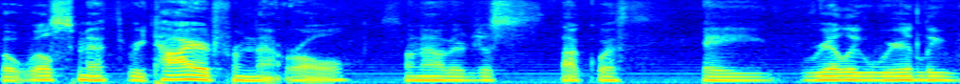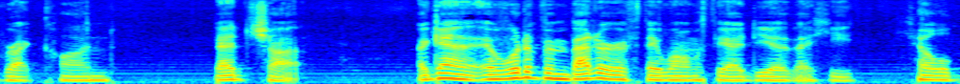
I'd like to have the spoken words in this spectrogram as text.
but Will Smith retired from that role, so now they're just stuck with a really weirdly retconned Deadshot. Again, it would have been better if they went with the idea that he killed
